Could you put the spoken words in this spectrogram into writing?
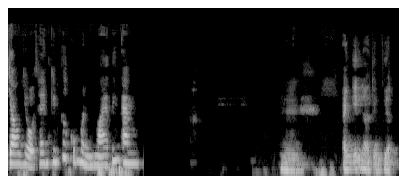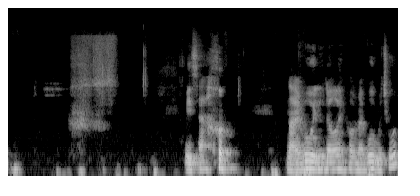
trau dồi thêm kiến thức của mình ngoài tiếng Anh? Ừ. anh nghĩ là tiếng Việt. Vì sao? Nói vui thôi không nói vui một chút.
